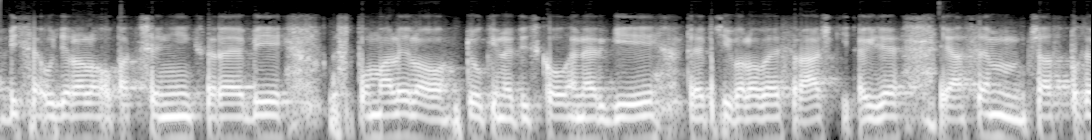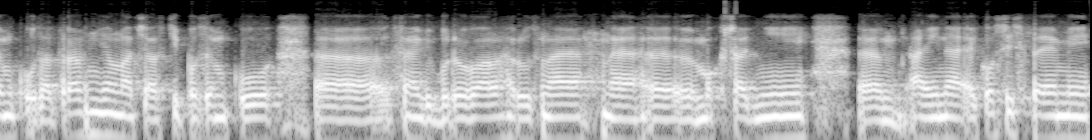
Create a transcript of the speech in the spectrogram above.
by se udělalo opatření, které by zpomalilo tu kinetickou energii té přívalové srážky. Takže já jsem část pozemku zatravnil, na části pozemku e, jsem vybudoval různé e, mokřadní e, a jiné ekosystémy.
